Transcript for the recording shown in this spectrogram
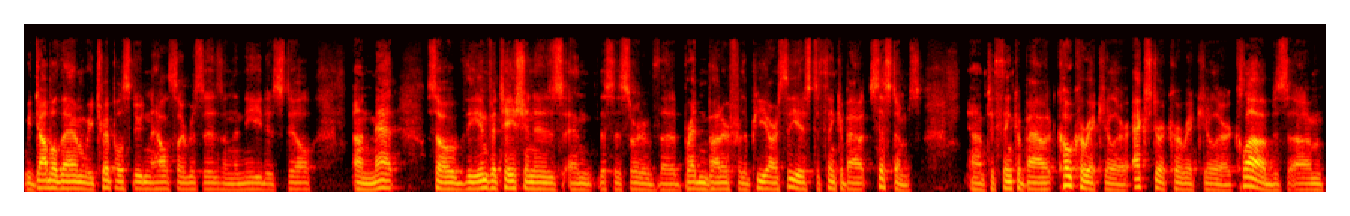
we double them, we triple student health services, and the need is still unmet. So the invitation is, and this is sort of the bread and butter for the PRC, is to think about systems. Um, to think about co-curricular, extracurricular, clubs, um,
